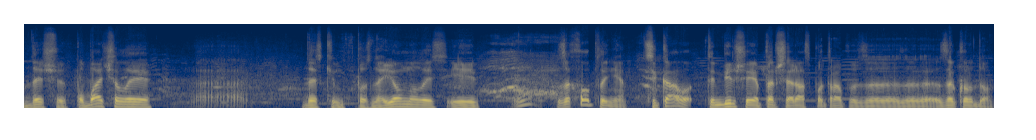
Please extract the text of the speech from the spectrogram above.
дещо побачили, е, де з ким познайомились і ну, захоплення. Цікаво. Тим більше я перший раз потрапив за, за, за кордон.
